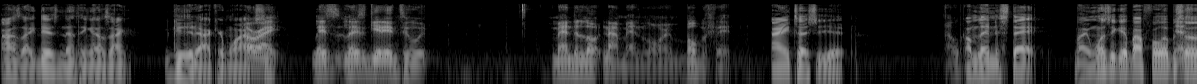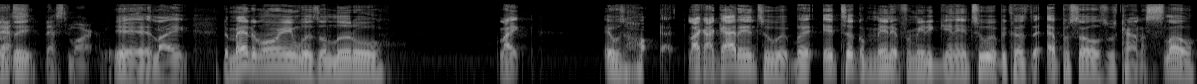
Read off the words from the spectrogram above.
I was like, there's nothing else I good I can watch. All right, let's let's get into it. Mandalorian, not Mandalorian, Boba Fett. I ain't touched it yet. Okay. I'm letting it stack. Like once you get about four That's, episodes that's, deep, that's smart. yeah. Like the Mandalorian was a little, like it was hard. like I got into it, but it took a minute for me to get into it because the episodes was kind of slow.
